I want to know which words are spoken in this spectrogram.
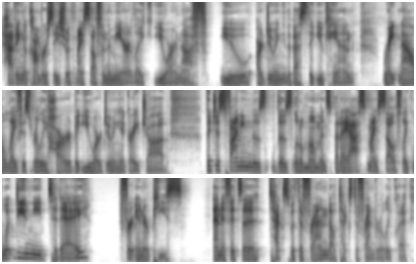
having a conversation with myself in the mirror like, you are enough. You are doing the best that you can. Right now, life is really hard, but you are doing a great job. But just finding those those little moments. But I ask myself, like, what do you need today for inner peace? And if it's a text with a friend, I'll text a friend really quick.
